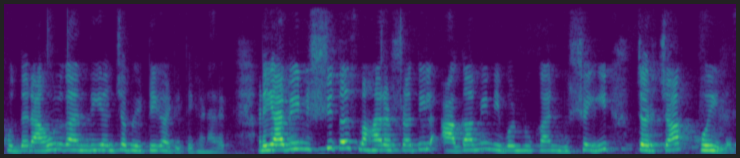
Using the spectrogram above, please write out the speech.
खुद्द राहुल गांधी यांच्या भेटीगाठी ते घेणार आहेत. आणि यावेळी निश्चितच महाराष्ट्रातील आगामी निवडणुकांविषयी चर्चा होईलच.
